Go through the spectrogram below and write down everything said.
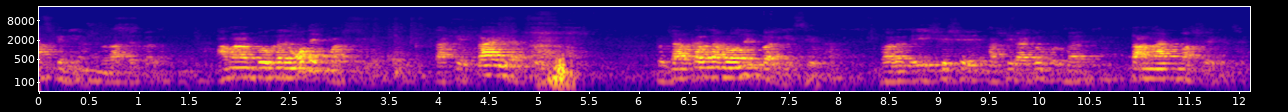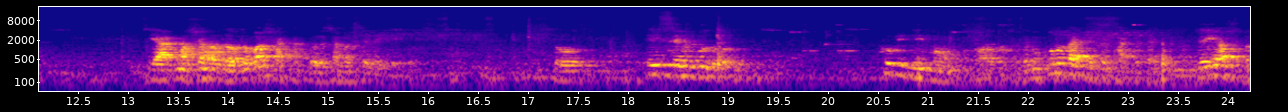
আজকে নিয়ে আসলো, রাতের বেলা। আমার আব্বু ওখানে অনেক মাস ছিল, তাকে প্রায় তো যার কারণে আমরা অনেকবার গেছি ওখানে। ধরেন এই শেষে ফাঁসির আগেও বোধ হয় টান আট মাস হয়ে গেছে। এই আট মাসে আমরা যতবার সাক্ষাৎ করেছি, আমরা ছেলে গিয়ে তো এই সেলগুলো খুবই নির্মম এবং কোনো দায়িত্ব থাকতে চাইবে না। যেই আসতো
